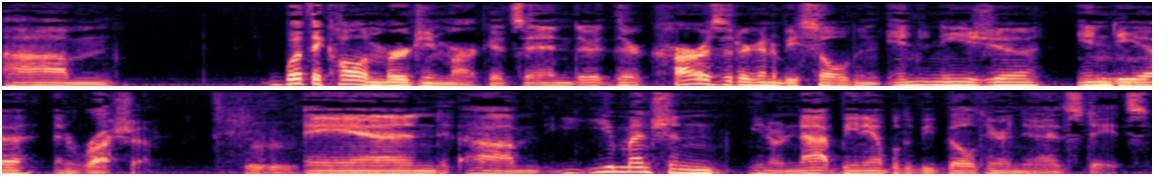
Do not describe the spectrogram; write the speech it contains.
um, what they call emerging markets, and they're, they're cars that are going to be sold in Indonesia, India, Mm-hmm. and Russia. And um, you mentioned, you know, not being able to be built here in the United States.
